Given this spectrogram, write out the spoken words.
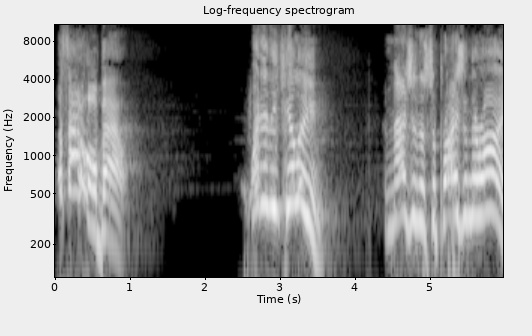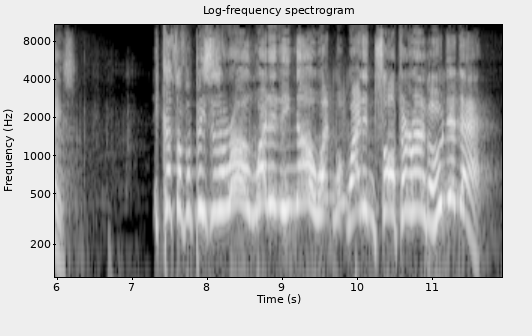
What's that all about? Why didn't he kill him? Imagine the surprise in their eyes. He cuts off a piece of the robe. Why did he know? What, why didn't Saul turn around and go, Who did that?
